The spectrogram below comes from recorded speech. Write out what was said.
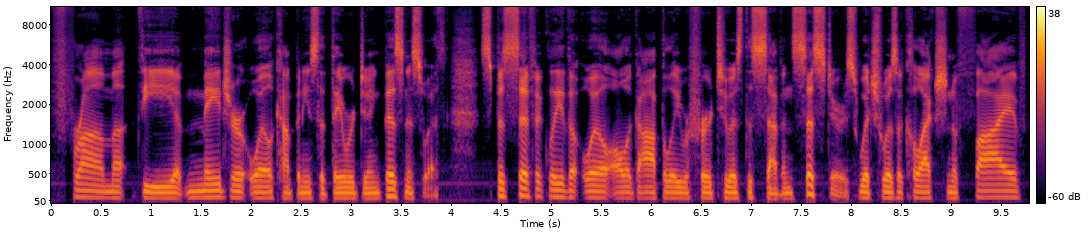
from the major oil companies that they were doing business with. Specifically, the oil oligopoly referred to as the Seven Sisters, which was a collection of five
